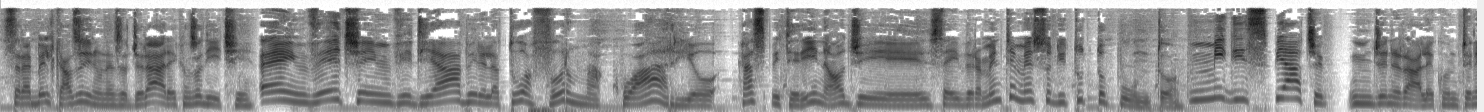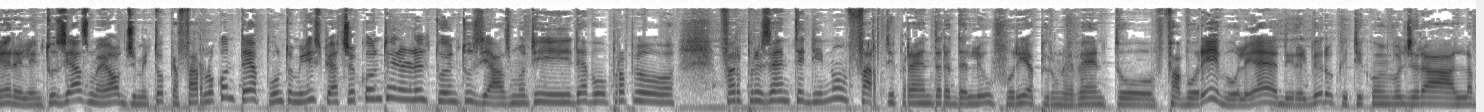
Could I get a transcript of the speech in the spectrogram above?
sarebbe il caso di non esagerare, cosa dici? È invece invidiabile la tua forma acquario. Caspiterina, oggi sei veramente messo di tutto punto. Mi dispiace in generale contenere l'entusiasmo e oggi mi tocca farlo con te, appunto mi dispiace contenere il tuo entusiasmo, ti devo proprio far presente di non farti prendere dall'euforia per un evento favorevole, eh, a dire il vero che ti coinvolgerà al lavoro,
